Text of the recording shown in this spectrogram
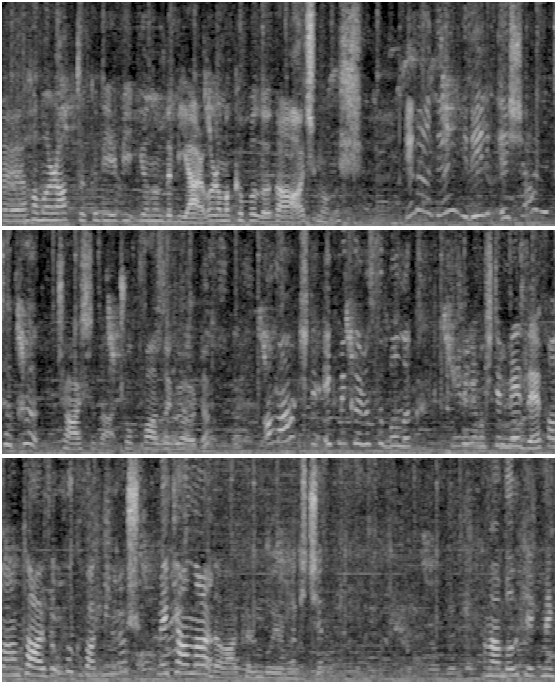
Ee, Hamarat Takı diye bir yanında bir yer var ama kapalı daha açmamış. Genelde hediyelik eşya ve takı çarşıda çok fazla gördüm. Ama işte ekmek arası balık, işte meze falan tarzı ufak ufak minnoş mekanlar da var karın doyurmak için. Hemen balık ekmek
